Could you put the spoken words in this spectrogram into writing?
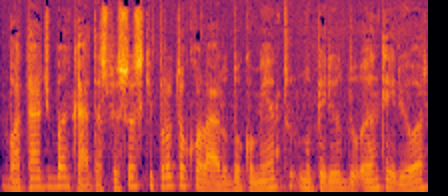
boa tarde, bancada. As pessoas que protocolaram o documento no período anterior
